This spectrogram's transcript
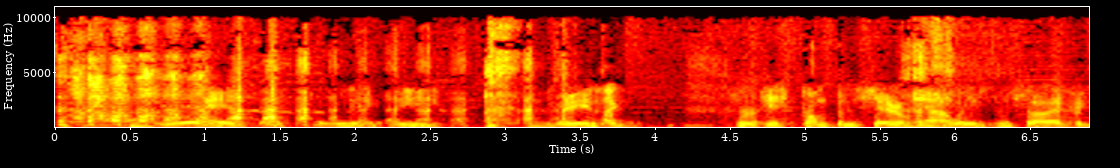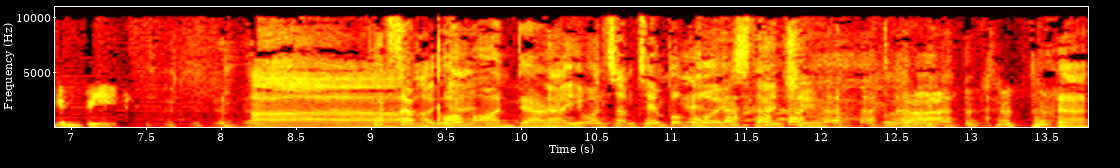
yes, absolutely. It's very like British pomp and ceremony. Now, where's the South African beat? Ah, Put some okay. gum on, Darren. No, you want some Temple Boys, don't you? Uh,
